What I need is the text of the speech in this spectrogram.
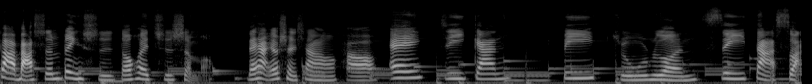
爸爸生病时都会吃什么？等一下有选项哦好，：A. 鸡肝，B. 竹轮，C. 大蒜。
